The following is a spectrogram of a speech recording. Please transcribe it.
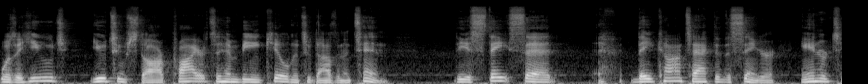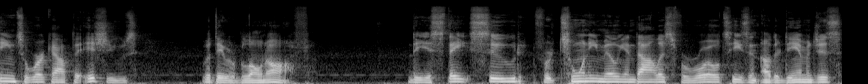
was a huge YouTube star prior to him being killed in 2010. The estate said they contacted the singer and her team to work out the issues, but they were blown off. The estate sued for $20 million for royalties and other damages.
